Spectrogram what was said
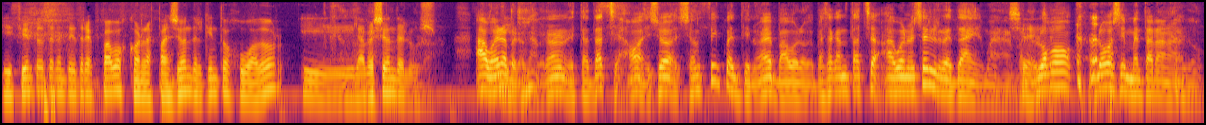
Y 133 pavos con la expansión del quinto jugador y la versión de luz. Ah, bueno, pero cabrón, está tachado. Eso son 59 pavos. Lo que pasa que han tachado. Ah, bueno, es el retail. Bueno, Sí, pero sí. luego, luego se inventarán algo.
